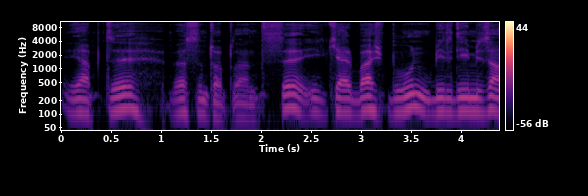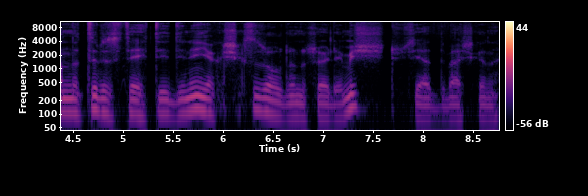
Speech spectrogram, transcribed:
yaptığı basın toplantısı İlker Başbuğ'un bildiğimizi anlatırız tehdidinin yakışıksız olduğunu söylemiş. TÜSİAD Başkanı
